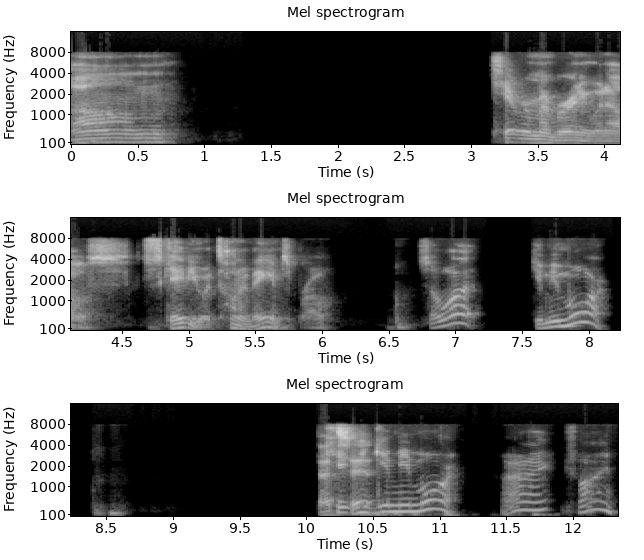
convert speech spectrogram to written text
Um, can't remember anyone else. Just gave you a ton of names, bro. So what? Give me more. That's Can't it. give me more. All right, fine.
